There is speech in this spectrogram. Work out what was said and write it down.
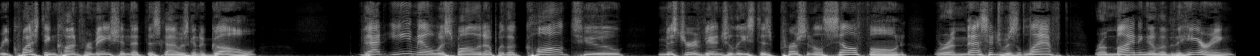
requesting confirmation that this guy was going to go. That email was followed up with a call to Mr. Evangelista's personal cell phone where a message was left reminding him of the hearing.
